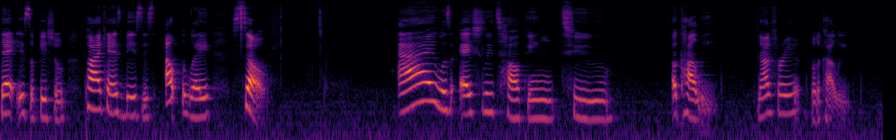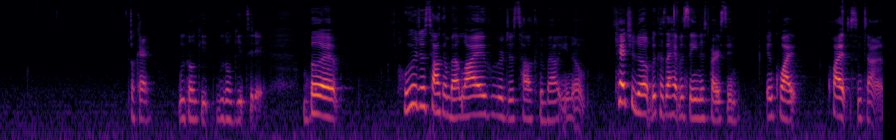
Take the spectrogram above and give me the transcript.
that is official podcast business out the way. So, I was actually talking to a colleague, not a friend, but a colleague. Okay, we're gonna get we're gonna get to that. But we were just talking about life. We were just talking about you know catching up because I haven't seen this person in quite quite some time.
